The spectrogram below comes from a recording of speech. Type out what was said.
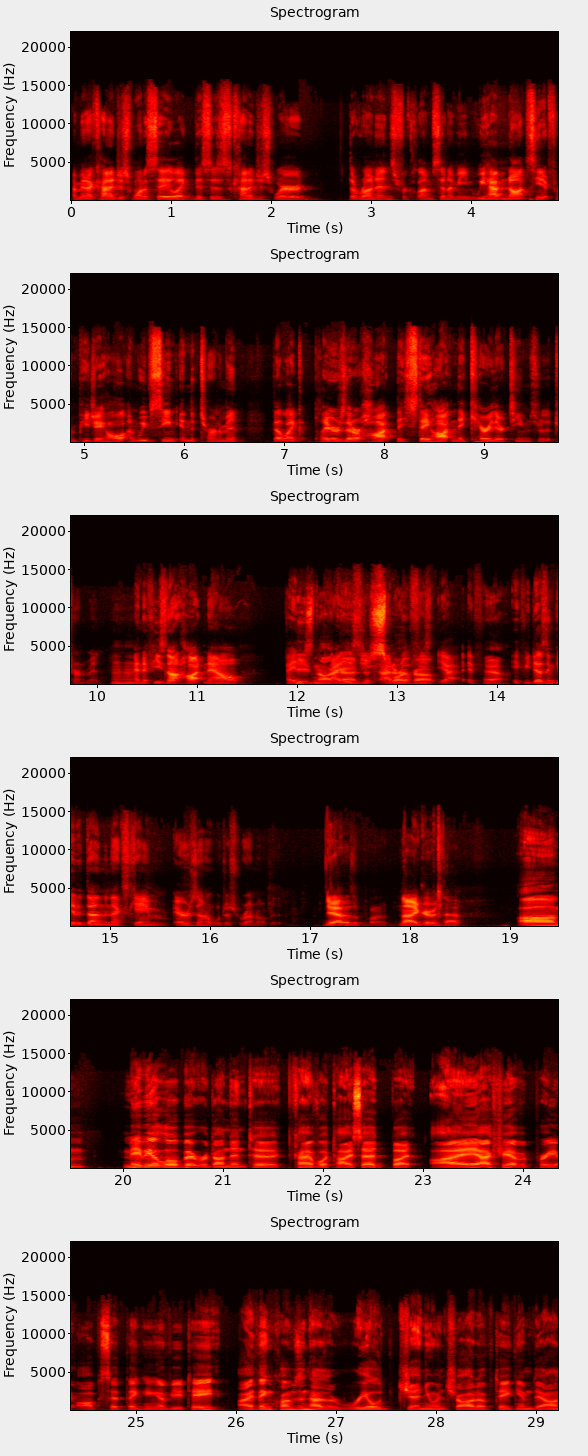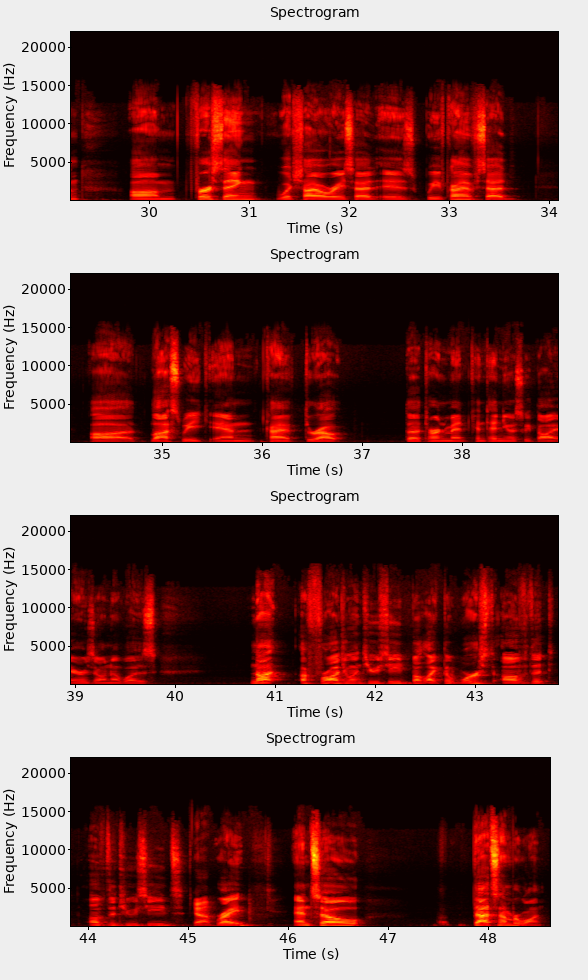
I mean, I kind of just want to say like this is kind of just where the run ends for Clemson. I mean, we have not seen it from PJ Hall, and we've seen in the tournament that like players that are hot, they stay hot and they carry their teams through the tournament. And if he's not hot now, I- He's not I- gonna is he- just I don't know if spark he's, yeah. If Yeah. if he doesn't get it done the next game, Arizona will just run over them. Yeah, That was a point. no, I agree with that. Um, maybe a little bit redundant to kind of what Ty said, but I actually have a pretty opposite thinking of you, Tate. I think Clemson has a real, genuine shot of taking him down. Um, first thing, which Ty already said, is we've kind of said uh, last week and kind of throughout the tournament continuously thought Arizona was not a fraudulent two seed, but like the worst of the of the two seeds. Yeah. Right. And so that's number one.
